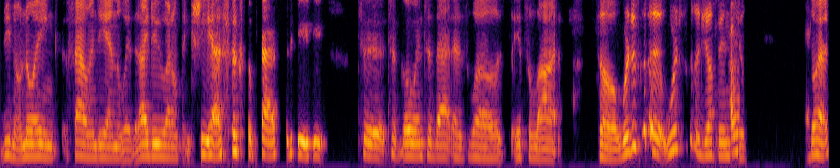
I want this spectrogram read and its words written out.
you know knowing Falan DeAnn the way that i do i don't think she has the capacity to to go into that as well. It's it's a lot. So we're just gonna we're just gonna jump into go ahead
